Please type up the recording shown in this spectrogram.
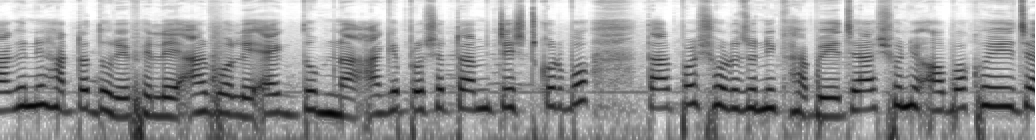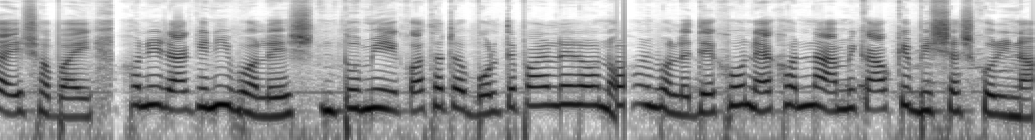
রাগিনীর হাতটা ধরে ফেলে আর বলে, একদম না, আগে প্রসাদটা আমি টেস্ট করব, তারপর সরোজনী খাবে। যা শুনে অবাক হয়ে যায় সবাই। তখনই রাগিনী বলে, তুমি এই কথাটা বলতে পারলে রণ তখন বলে, দেখুন, এখন না, আমি কাউকে বিশ্বাস করি না,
